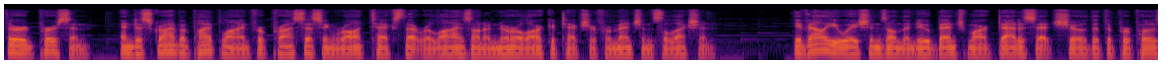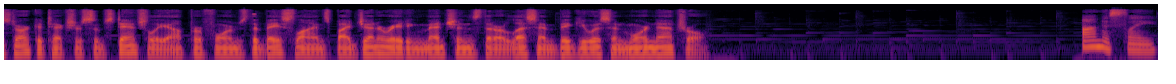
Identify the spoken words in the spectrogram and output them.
third person, and describe a pipeline for processing raw text that relies on a neural architecture for mention selection. Evaluations on the new benchmark dataset show that the proposed architecture substantially outperforms the baselines by generating mentions that are less ambiguous and more natural. Honestly,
